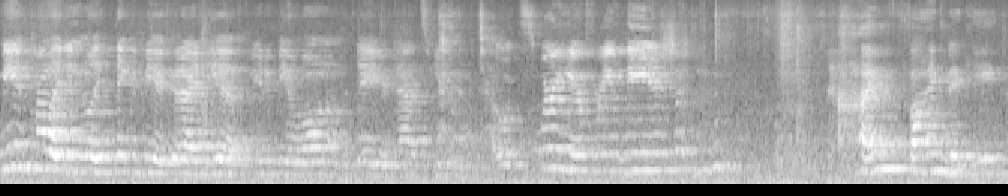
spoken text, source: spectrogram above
Me and Polly didn't really think it'd be a good idea for you to be alone on the day of your dad's funeral. Totes, we're here for you, Deej. I'm fine, Nikki.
